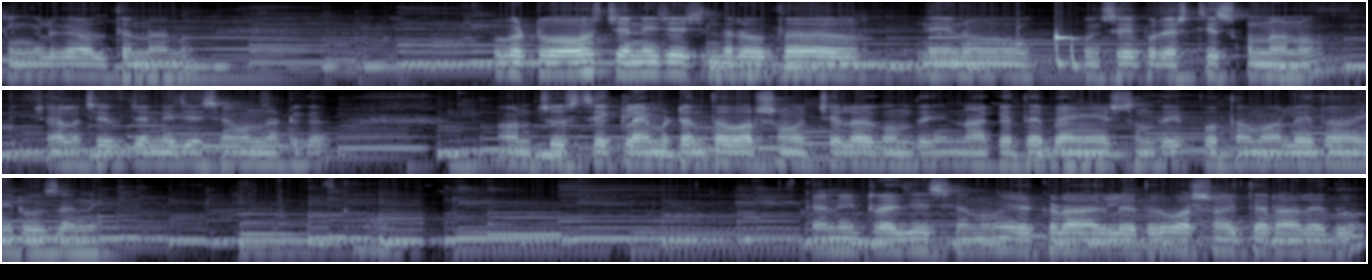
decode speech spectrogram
సింగిల్గా వెళ్తున్నాను. ఒక టూ అవర్స్ జర్నీ చేసిన తర్వాత నేను కొంచెంసేపు రెస్ట్ తీసుకున్నాను. చాలాసేపు జర్నీ చేసాము అన్నట్టుగా. అవును చూస్తే క్లైమేట్ అంతా వర్షం వచ్చేలాగా ఉంది. నాకైతే భయం వేస్తుంది. పోతామా లేదా ఈరోజు అని. కానీ ట్రై చేశాను. ఎక్కడ ఆగలేదు. వర్షం అయితే రాలేదు.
